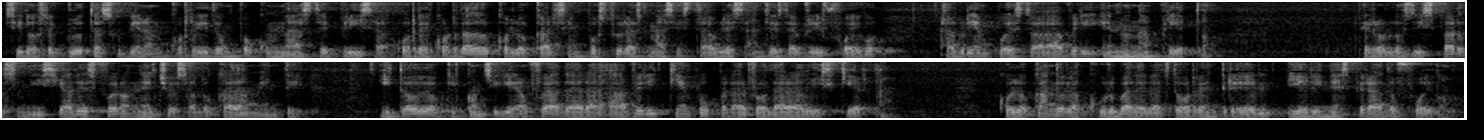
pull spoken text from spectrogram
Si los reclutas hubieran corrido un poco más deprisa o recordado colocarse en posturas más estables antes de abrir fuego, habrían puesto a Avery en un aprieto. Pero los disparos iniciales fueron hechos alocadamente, y todo lo que consiguieron fue dar a Avery tiempo para rodar a la izquierda colocando la curva de la torre entre él y el inesperado fuego.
